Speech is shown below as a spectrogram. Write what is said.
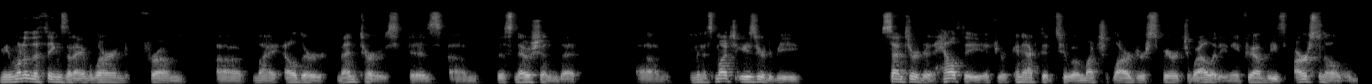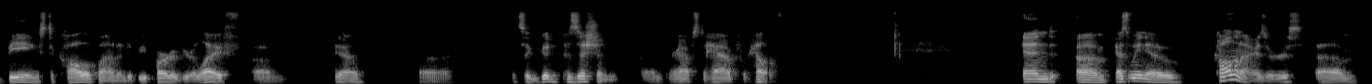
I mean, one of the things that I've learned from uh, my elder mentors is this notion that um, I mean, it's much easier to be centered and healthy if you're connected to a much larger spirituality. And if you have these arsenal of beings to call upon and to be part of your life, um, you know, uh, it's a good position um, perhaps to have for health. And um, as we know, colonizers, um,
